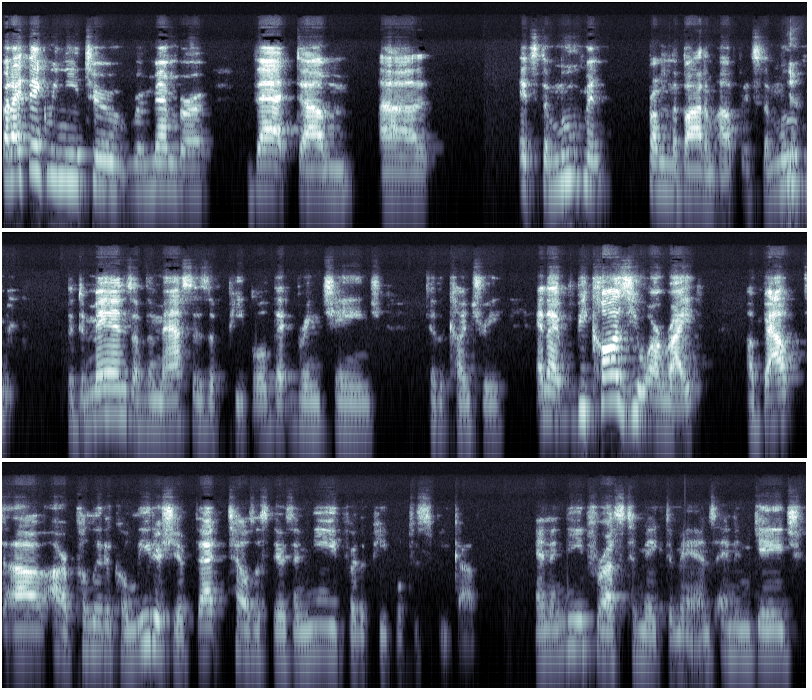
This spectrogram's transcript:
But I think we need to remember that um, uh, it's the movement from the bottom up. It's the movement, yeah. The demands of the masses of people that bring change to the country. And I, because you are right, about uh, our political leadership, that tells us there's a need for the people to speak up and a need for us to make demands and engage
